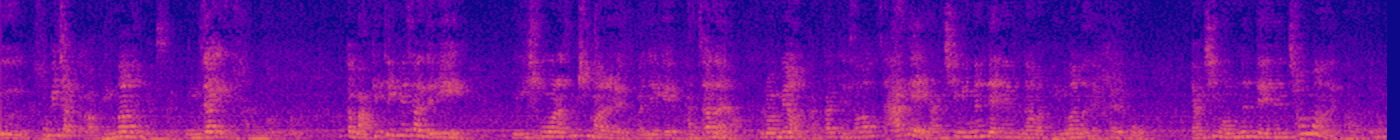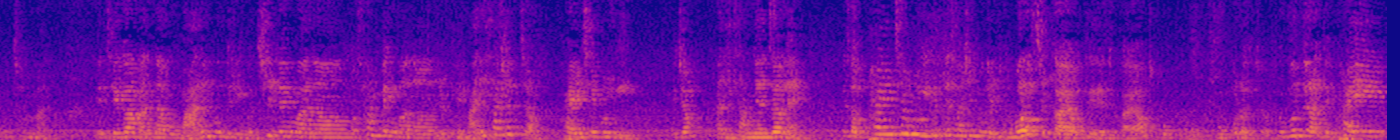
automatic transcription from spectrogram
그 소비자가가 100만 원이었어요. 공장에서 사는 것도. 그러니까 마케팅 회사들이 그 25만 원, 30만 원에 만약에 받잖아요. 그러면 바깥에서 싸게 양심 있는 데는 그나마 100만 원에 팔고 양심 없는 데는 1000만 원에 팔았더라고요. 1000만 원. 제가 만나본 많은 분들이 뭐 700만 원, 뭐 300만 원 이렇게 많이 사셨죠. 파일 채굴기. 그죠? 한 2, 3년 전에. 그래서 파일 채굴기 그때 사신 분들 돈 벌었을까요? 어떻게 됐을까요? 못 벌었죠. 그분들한테 파일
